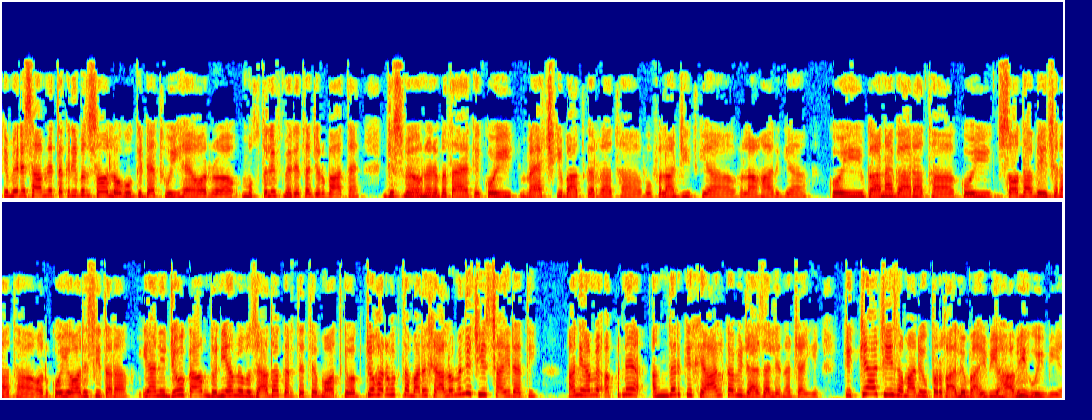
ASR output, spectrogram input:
کہ میرے سامنے تقریباً سو لوگوں کی ڈیتھ ہوئی ہے اور مختلف میرے تجربات ہیں، جس میں انہوں نے بتایا کہ کوئی میچ کی بات کر رہا تھا، وہ فلاں جیت گیا، فلاں ہار گیا۔ کوئی گانا گا رہا تھا، کوئی سودا بیچ رہا تھا اور کوئی اور اسی طرح۔ یعنی جو کام دنیا میں وہ زیادہ کرتے تھے موت کے وقت، جو ہر وقت ہمارے خیالوں میں نہیں چیز چاہیے رہتی۔ یعنی ہمیں اپنے اندر کے خیال کا بھی جائزہ لینا چاہیے کہ کیا چیز ہمارے اوپر غالب آئی بھی حاوی ہوئی بھی ہے۔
